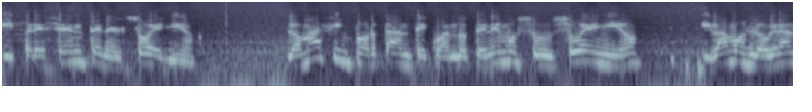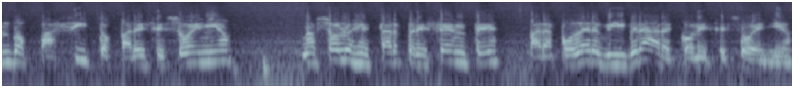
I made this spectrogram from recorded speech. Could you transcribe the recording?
y presente en el sueño. Lo más importante cuando tenemos un sueño y vamos logrando pasitos para ese sueño, no solo es estar presente para poder vibrar con ese sueño,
